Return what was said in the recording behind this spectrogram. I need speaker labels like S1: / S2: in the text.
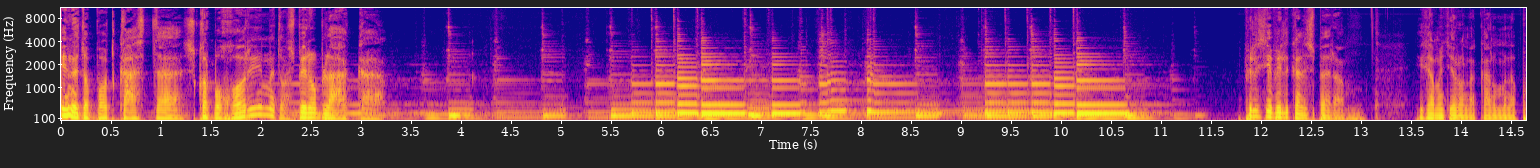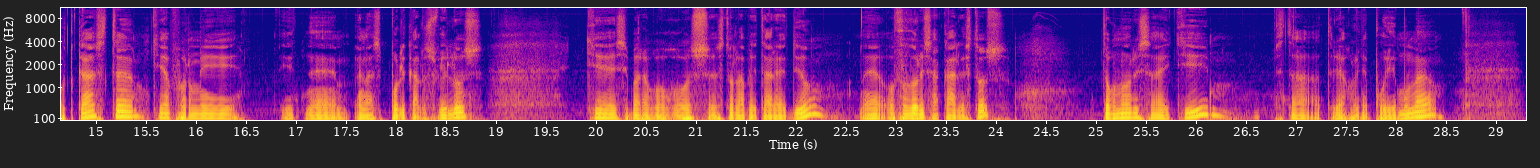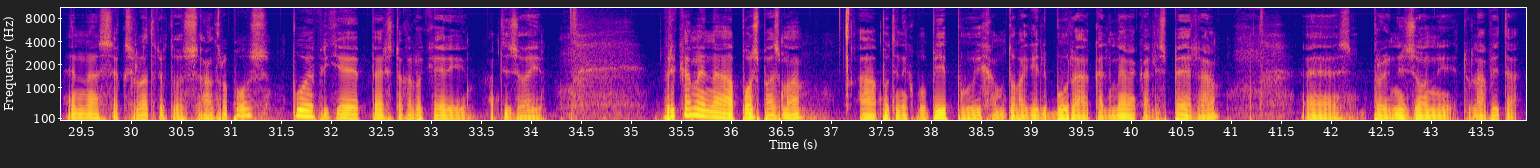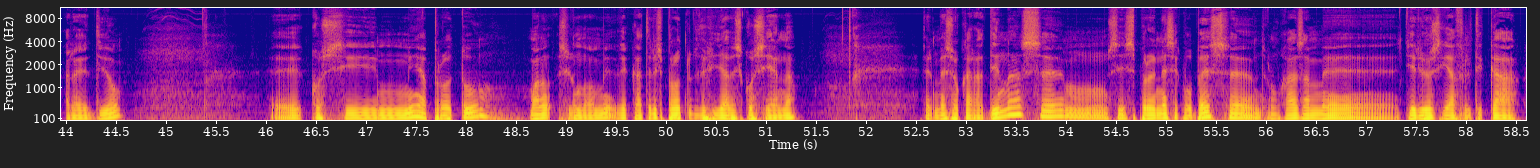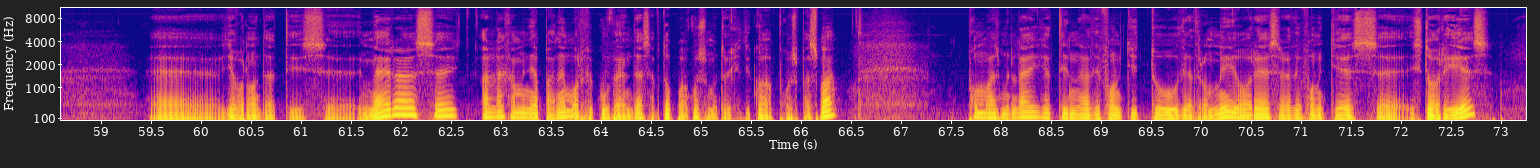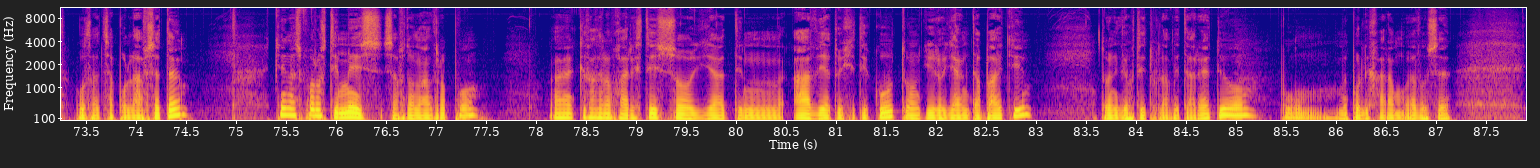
S1: Είναι το podcast ε, Σκορποχώρη με τον Σπύρο Μπλάκα. Φίλες και φίλοι καλησπέρα. Είχαμε καιρό να κάνουμε ένα podcast ε, και αφορμή είναι ένας πολύ καλός φίλος και συμπαραγωγός στο Λαβίτα Radio, ε, ο Θοδωρής Ακάλεστος. Το γνώρισα εκεί στα τρία χρόνια που ήμουνα ένας αξιολάτρευτος άνθρωπος που έφυγε πέρσι το καλοκαίρι από τη ζωή. Βρήκαμε ένα απόσπασμα από την εκπομπή που είχαμε το Βαγγέλη Μπούρα. «Καλημέρα, καλησπέρα» ε, πρωινή ζώνη του Λαβίτα Radio 21 πρώτου μάλλον συγγνώμη 13 πρώτου του 2021 εν μέσω καραντίνας ε, στις πρωινές εκπομπές ε, τον βγάζαμε κυρίως για αθλητικά ε, γεγονότα της ε, ημέρας ε, αλλά είχαμε μια πανέμορφη κουβέντα σε αυτό που ακούσαμε το ηχητικό απόσπασμα που μας μιλάει για την ραδιοφωνική του διαδρομή ωραίες ραδιοφωνικές ε, ιστορίες που θα τις απολαύσετε. Και ένας φόρος τιμής σε αυτόν τον άνθρωπο και θα ήθελα να ευχαριστήσω για την άδεια του ηχητικού τον κύριο Γιάννη Ταμπάκη τον ιδιοκτήτη του Λαβίτα Ρέντιο που με πολύ χαρά μου έδωσε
